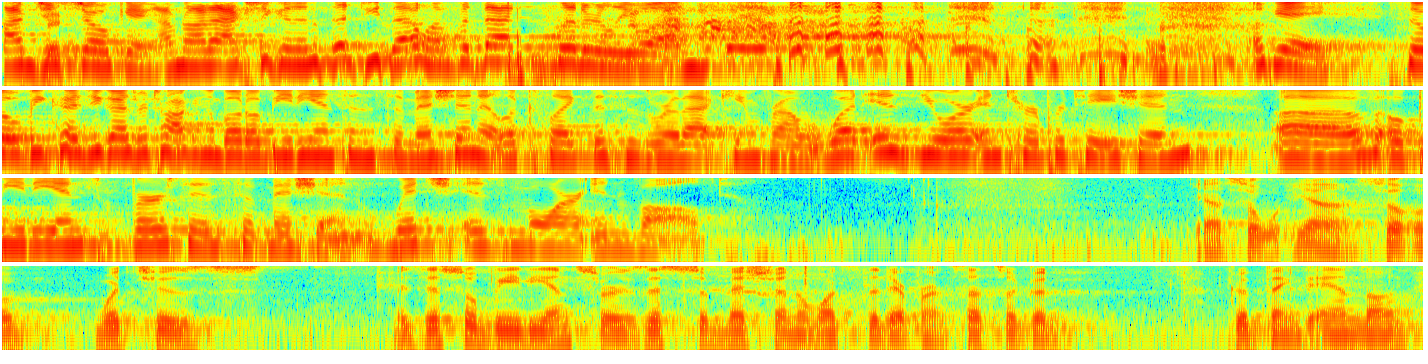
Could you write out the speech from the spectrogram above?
I'm just joking. I'm not actually going to do that one, but that is literally one. okay, so because you guys were talking about obedience and submission, it looks like this is where that came from. What is your interpretation of obedience versus submission? Which is more involved? Yeah, so, yeah, so uh, which is, is this obedience or is this submission and what's the difference? That's a good, good thing to end on.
